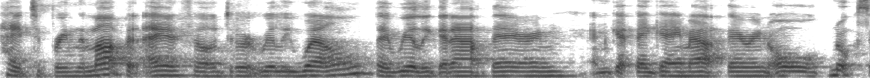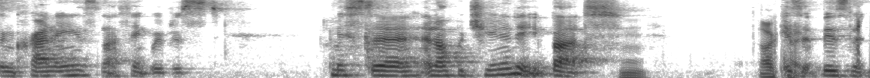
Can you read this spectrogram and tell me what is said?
hate to bring them up, but AFL do it really well. They really get out there and, and get their game out there in all nooks and crannies. And I think we've just missed a, an opportunity. But Okay. is it business?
